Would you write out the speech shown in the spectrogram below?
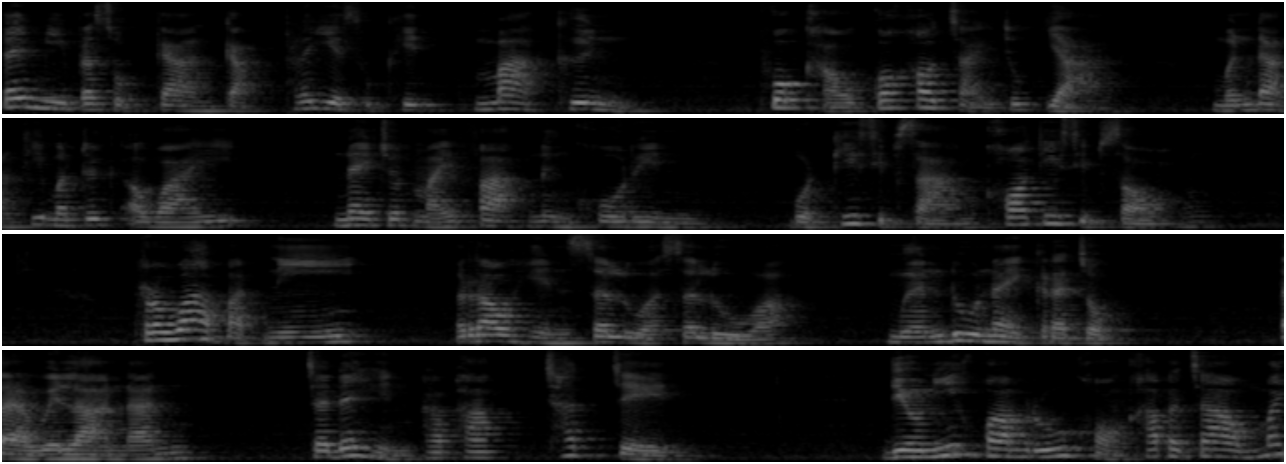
ได้มีประสบการณ์กับพระเยซูคริสต์มากขึ้น พวกเขาก็เข้าใจทุกอย่าง เหมือนดังที่บันทึกเอาไว้ ในจดหมายฝากหนึ่งโคริน บทที่ 13 ข้อที่ 12 เพราะว่าบัดนี้เราเห็นสลัวสลัว เหมือนดูในกระจก แต่เวลานั้นจะได้เห็นพระพักชัดเจน เดี๋ยวนี้ความรู้ของข้าพเจ้าไม่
